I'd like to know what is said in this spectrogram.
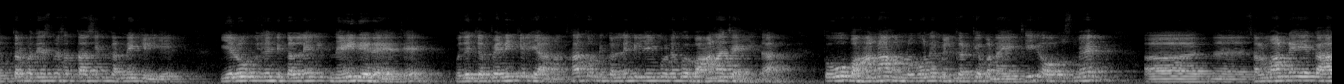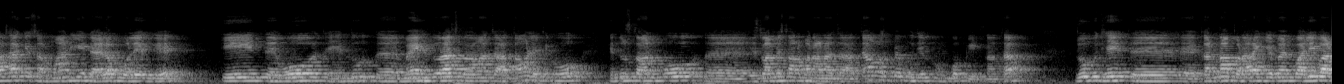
उत्तर प्रदेश में सत्तासीन करने के लिए, ये लोग मुझे निकलने नहीं दे रहे थे। मुझे कैंपेनिंग के लिए आना था तो निकलने के लिए कोई ना कोई बहाना चाहिए था। तो वो बहाना हम लोगों ने मिलकर के बनाई थी और उसमें सलमान ने ये कहा था कि सलमान ये डायलॉग बोलेंगे कि वो हिंदू मैं हिंदू राष्ट्र बनाना चाहता हूँ, लेकिन वो हिंदुस्तान को इस्लामिस्तान बनाना चाहते हैं और उस पर मुझे, उनको पीटना था। जो मुझे करना पड़ा, ये मैं पहली बार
